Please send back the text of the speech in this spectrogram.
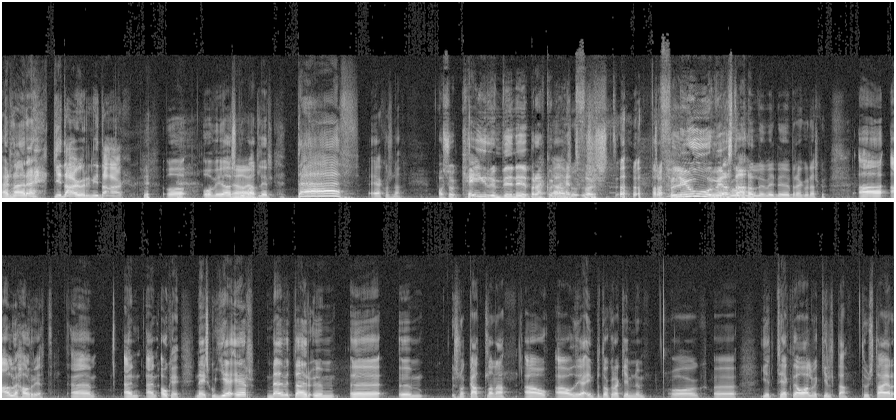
en það er ekki dagurinn í dag. Og, og við öskum Já, já. allir death! Eitthvað svona. Og svo keirum við niður brekkuna Já, head svo- first Svo fljúum við að stað. við niður brekkuna sko. uh, alveg hárétt um, en, en ok, nei sko ég er meðvitaður um uh, um svona gallana á, á því að einbytta okkur að geimnum og uh, ég tek það á alveg gilda þú veist, það er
